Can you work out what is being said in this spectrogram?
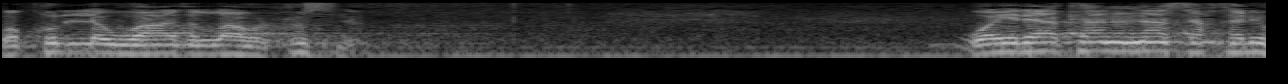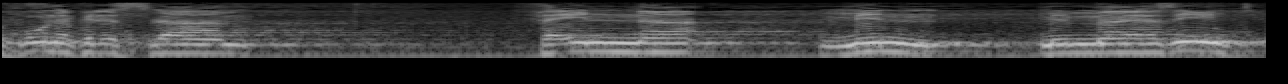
وكلا وعد الله الحسنى. وإذا كان الناس يختلفون في الإسلام فإن من مما يزيد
